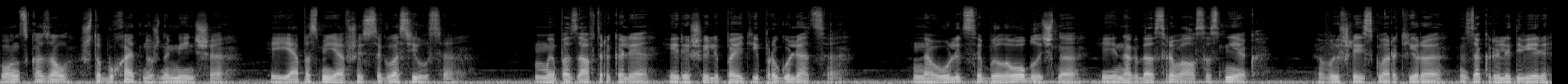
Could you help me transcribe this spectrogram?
Он сказал, что бухать нужно меньше, и я, посмеявшись, согласился. Мы позавтракали и решили пойти прогуляться. На улице было облачно и иногда срывался снег. Вышли из квартиры, закрыли дверь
